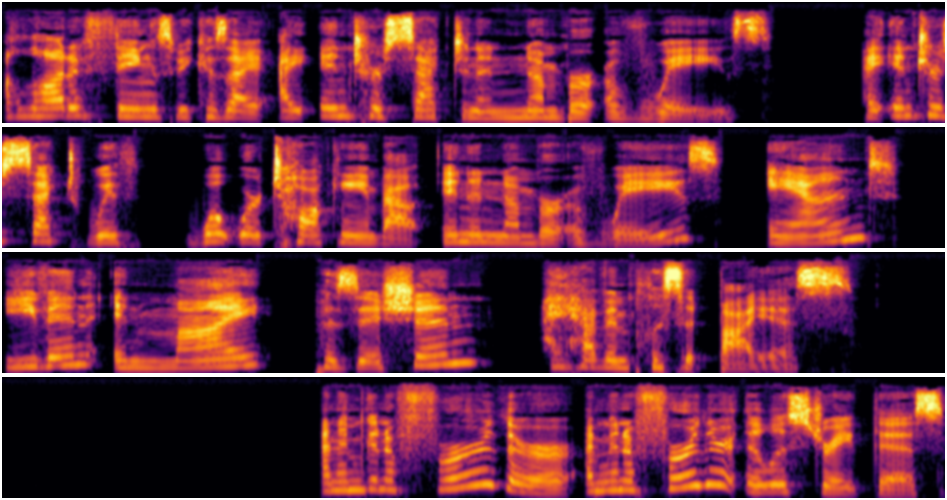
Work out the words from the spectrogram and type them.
a lot of things because I, I intersect in a number of ways. I intersect with what we're talking about in a number of ways. And even in my position, I have implicit bias. And I'm going to further, I'm going to further illustrate this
